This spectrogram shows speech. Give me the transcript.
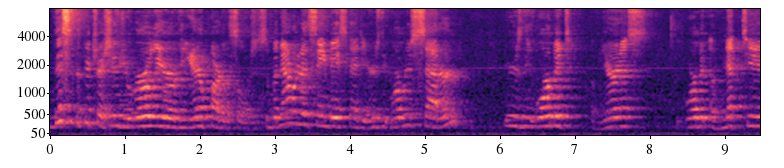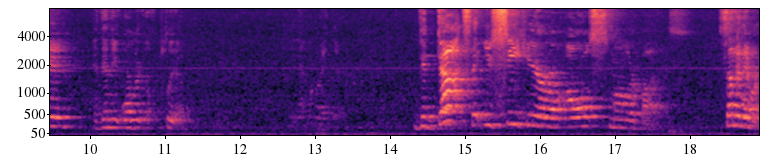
this is the picture I showed you earlier of the inner part of the solar system, but now we're going to the same basic idea. Here's the orbit of Saturn, here's the orbit of Uranus, the orbit of Neptune, and then the orbit of Pluto. Right the dots that you see here are all smaller bodies. Some of them are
